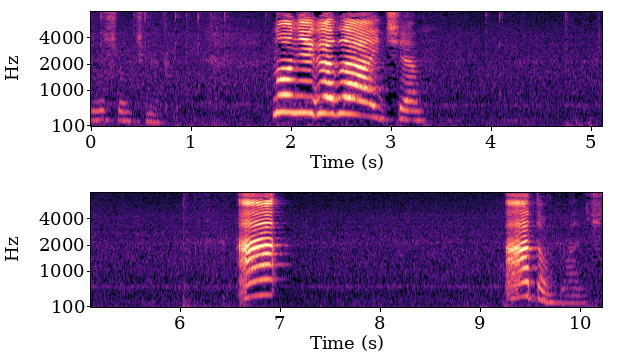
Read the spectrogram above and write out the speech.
muzyczny odcinek. No nie gadajcie. A, a tam walić.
